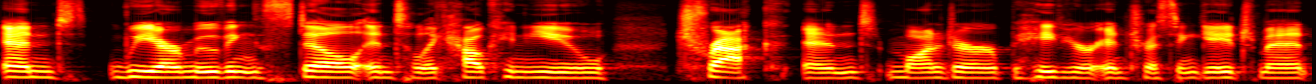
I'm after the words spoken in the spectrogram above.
And we are moving still into like how can you track and monitor behavior interest engagement.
